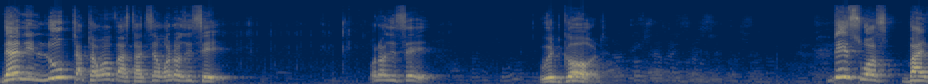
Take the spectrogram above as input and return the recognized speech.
Then in Luke chapter 1, verse 37, what does it say? What does it say? With God. This was by,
